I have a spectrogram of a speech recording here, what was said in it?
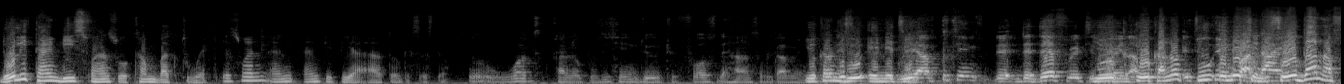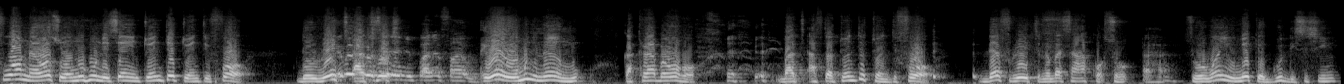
The only time these funds will come back to work is when N- NPP are out of the system. So, what can opposition do to force the hands of government? You can't do anything. We are putting the, the death rate is You, going up. you cannot It- do anything. So, Ghana for now also, who they say in 2024, the rate at which saying yeah nyinaa mu kakra bɛwɔ hɔ but after 2024 death rate no bɛsan akɔ soro Uh-huh. so when you make a good decision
